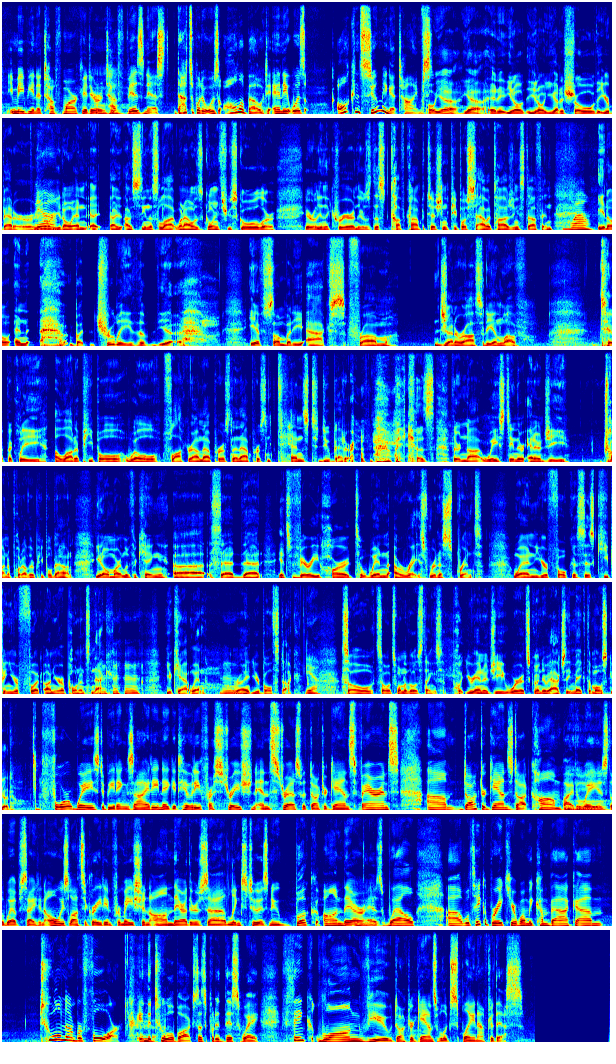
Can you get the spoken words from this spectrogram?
maybe in a tough market or a mm-hmm. tough business. That's what it was all about, and it was all consuming at times. oh yeah yeah and it, you know you know you got to show that you're better or, Yeah. or you know and I, i've seen this a lot when i was going through school or early in the career and there's this tough competition people are sabotaging stuff and Wow. you know and but truly the yeah, if somebody acts from generosity and love typically a lot of people will flock around that person and that person tends to do better because they're not wasting their energy trying to put other people down. You know, Martin Luther King uh, said that it's very hard to win a race, win a sprint, when your focus is keeping your foot on your opponent's neck. you can't win, right? You're both stuck. Yeah. So, so it's one of those things. Put your energy where it's going to actually make the most good. Four ways to beat anxiety, negativity, frustration, and stress with Dr. Ganz Ferrance. Um, drganz.com, by the way, is the website, and always lots of great information on there. There's uh, links to his new book on there as well. Uh, we'll take a break here when we come back. Um, Tool number four in the toolbox. Let's put it this way think long view. Dr. Ganz will explain after this.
